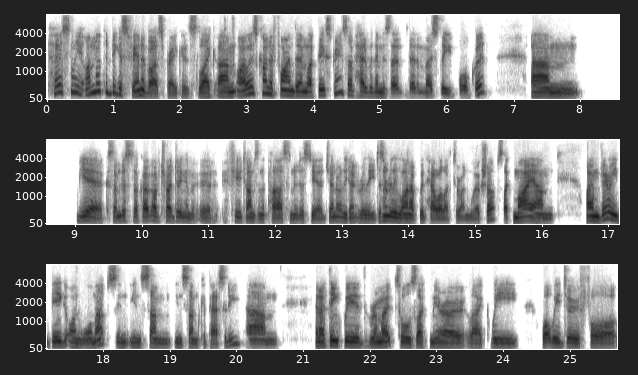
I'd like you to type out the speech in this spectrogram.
personally, I'm not the biggest fan of icebreakers. Like, um, I always kind of find them like the experience I've had with them is that they're mostly awkward. Um, yeah, because I'm just like I've, I've tried doing them a, a, few times in the past, and I just yeah generally don't really it doesn't really line up with how I like to run workshops. Like my um, I'm very big on warm ups in in some in some capacity. Um, and I think with remote tools like Miro, like we what we do for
